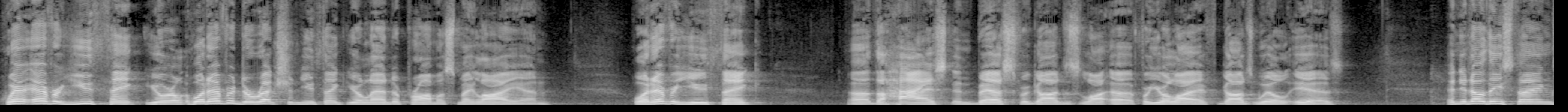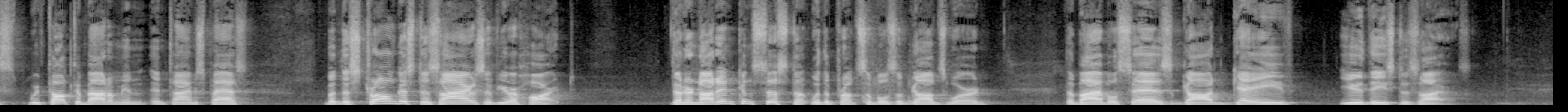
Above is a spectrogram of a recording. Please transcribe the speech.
wherever you think your, whatever direction you think your land of promise may lie in, whatever you think uh, the highest and best for God's li- uh, for your life, God's will is. And you know these things, we've talked about them in, in times past, but the strongest desires of your heart that are not inconsistent with the principles of God's word, the Bible says God gave you these desires.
